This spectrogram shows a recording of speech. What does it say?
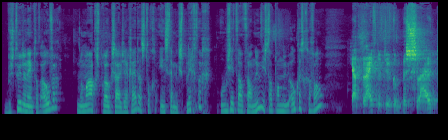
De bestuurder neemt dat over. Normaal gesproken zou je zeggen, hè, dat is toch instemmingsplichtig. Hoe zit dat dan nu? Is dat dan nu ook het geval? Ja, het blijft natuurlijk een besluit.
